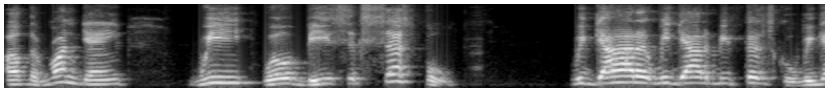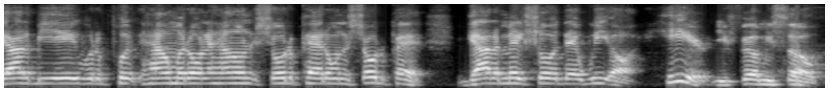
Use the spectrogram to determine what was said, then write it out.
of the run game, we will be successful. We gotta, we gotta be physical. We gotta be able to put helmet on the helmet, shoulder pad on the shoulder pad. gotta make sure that we are here. You feel me? So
